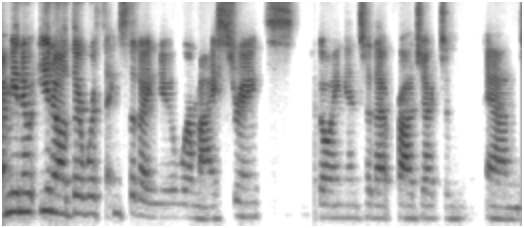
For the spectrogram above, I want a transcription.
I mean, you know, there were things that I knew were my strengths going into that project and, and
